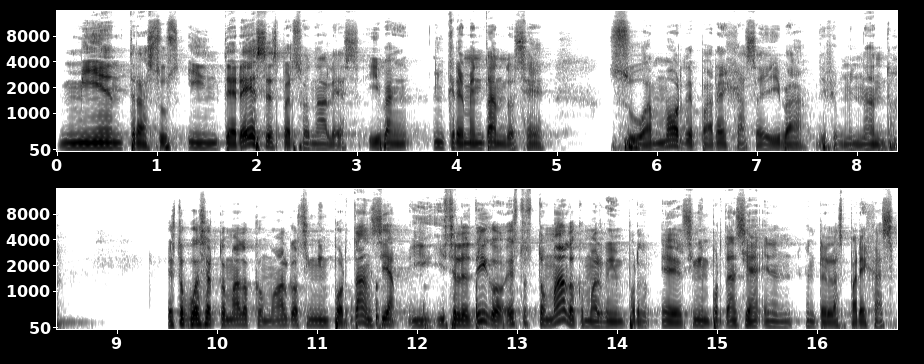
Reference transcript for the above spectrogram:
Mientras sus intereses personales iban incrementándose, su amor de pareja se iba difuminando. Esto puede ser tomado como algo sin importancia, y, se les digo, esto es tomado como algo eh, sin importancia entre las parejas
